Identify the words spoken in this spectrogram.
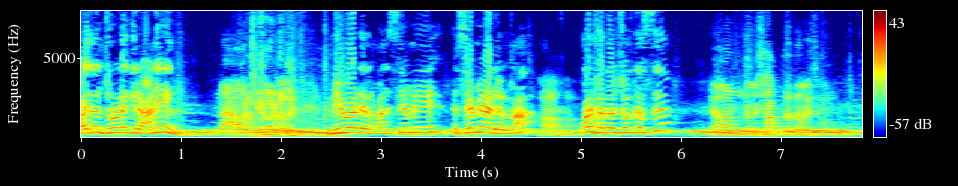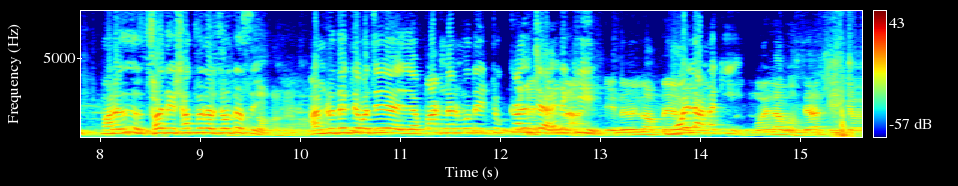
ভাইজান জোড়াটা কি রানিং নিউ অ্যাডেল মানে সেমি সেমি অ্যাডেল না? হ্যাঁ, হ্যাঁ। কয় ফেদার চলতেছে? মানে ছয় থেকে সাত ফেদার চলতেছে। আমি তো দেখতে পাচ্ছি পাকনার মধ্যে একটু কালচা এটা কি? ময়লা নাকি? ময়লা বসে আর কি কেউ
